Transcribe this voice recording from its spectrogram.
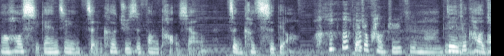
然后洗干净，整颗橘子放烤箱，整颗吃掉。对，就烤橘子嘛，对就烤橘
